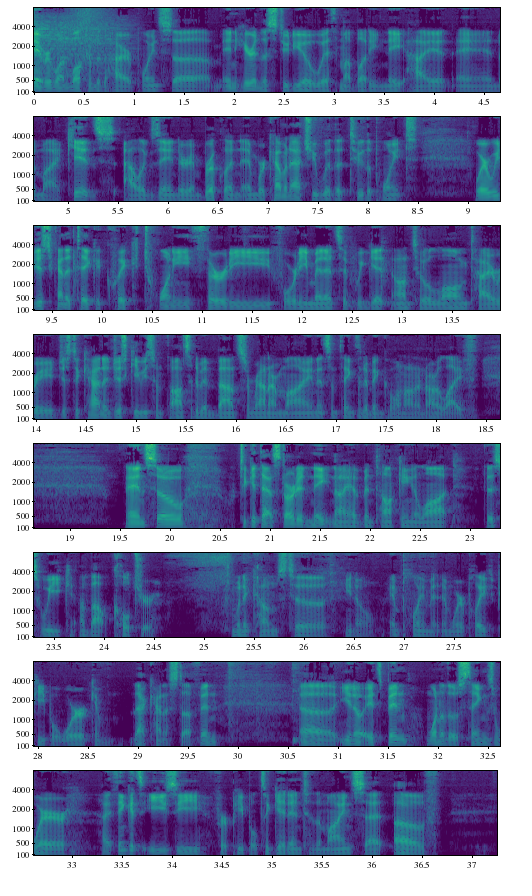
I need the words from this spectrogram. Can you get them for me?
Hey everyone, welcome to the Higher Points. Uh, in here in the studio with my buddy Nate Hyatt and my kids, Alexander and Brooklyn, and we're coming at you with a to the point where we just kind of take a quick 20, 30, 40 minutes if we get onto a long tirade just to kind of just give you some thoughts that have been bouncing around our mind and some things that have been going on in our life. And so to get that started, Nate and I have been talking a lot this week about culture when it comes to you know employment and where people work and that kind of stuff. And uh, you know, it's been one of those things where I think it's easy for people to get into the mindset of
